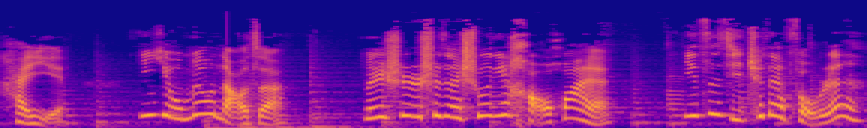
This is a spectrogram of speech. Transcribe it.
太乙，你有没有脑子？为师是在说你好话哎，你自己却在否认。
